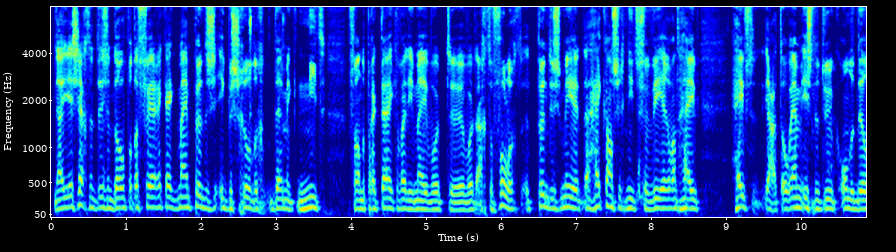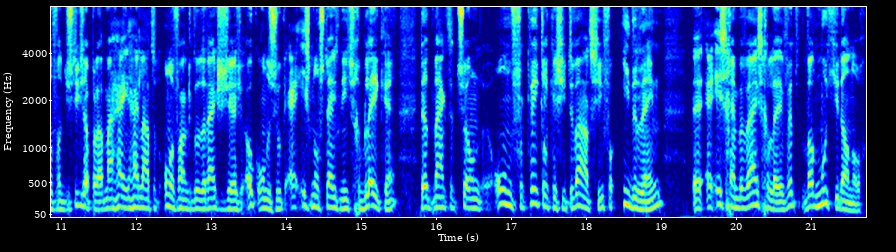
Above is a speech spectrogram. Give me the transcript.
Nou, jij zegt het is een doofpotaffaire. Kijk, mijn punt is, ik beschuldig Demming niet van de praktijken waar hij mee wordt, eh, wordt achtervolgd. Het punt is meer, hij kan zich niet verweren, want hij heeft... Ja, het OM is natuurlijk onderdeel van het justitieapparaat, maar hij, hij laat het onafhankelijk door de Rijksrecherche ook onderzoeken. Er is nog steeds niets gebleken. Dat maakt het zo'n onverkwikkelijke situatie voor iedereen. Eh, er is geen bewijs geleverd. Wat moet je dan nog?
